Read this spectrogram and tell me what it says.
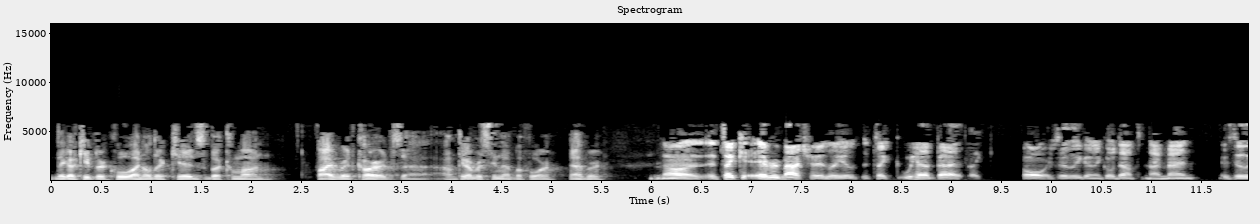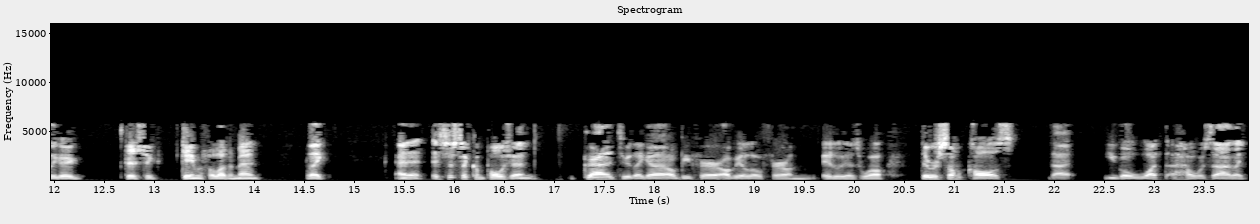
They gotta keep their cool. I know they're kids, but come on. Five red cards? Uh, I don't think I've ever seen that before. Ever. No, it's like every match, Italy, it's like we had a bet. Like, oh, is Italy gonna go down to nine men? Is Italy gonna finish the game with 11 men? Like, and it, it's just a compulsion. And gratitude, like, uh, I'll be fair, I'll be a little fair on Italy as well. There were some calls that you go, what the hell was that? Like,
